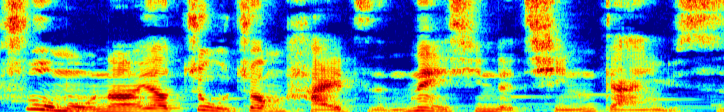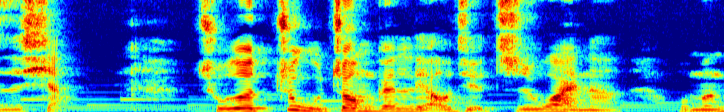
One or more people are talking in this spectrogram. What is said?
父母呢要注重孩子内心的情感与思想。除了注重跟了解之外呢，我们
